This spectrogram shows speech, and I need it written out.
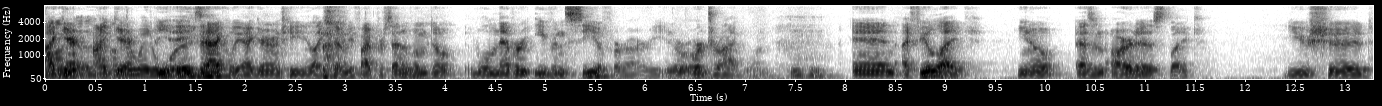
I Honda guarantee, I on their way to guarantee, work. exactly. I guarantee, like seventy five percent of them don't will never even see a Ferrari or, or drive one. Mm-hmm. And I feel like, you know, as an artist, like you should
